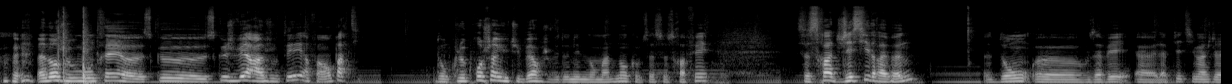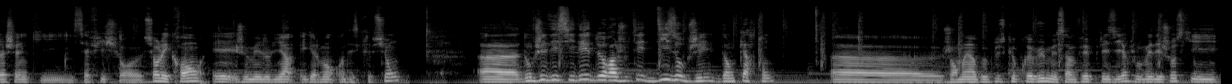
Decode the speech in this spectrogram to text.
Maintenant je vais vous montrer euh, ce, que, ce que je vais rajouter, enfin en partie. Donc le prochain youtubeur, je vais donner le nom maintenant, comme ça ce sera fait, ce sera Jesse Draven dont euh, vous avez la petite image de la chaîne qui s'affiche sur, sur l'écran et je mets le lien également en description. Donc j'ai décidé de rajouter 10 objets dans le carton. J'en mets un peu plus que prévu mais ça me fait plaisir. Je vous mets des choses qui,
